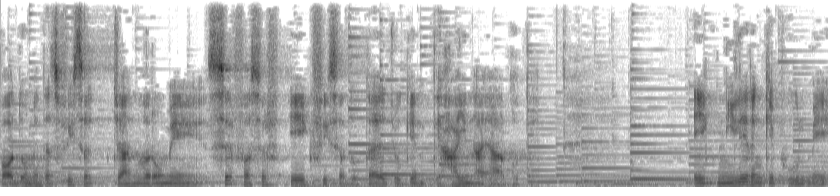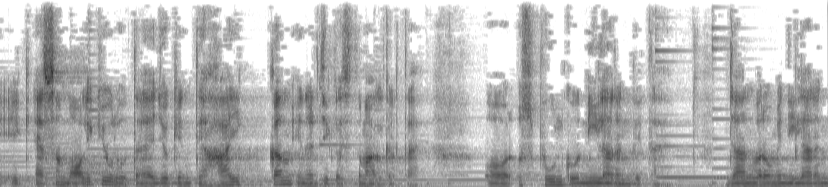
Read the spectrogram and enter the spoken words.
پودوں میں دس فیصد، جانوروں میں صرف اور صرف ایک فیصد ہوتا ہے جو کہ انتہائی نایاب ہوتے ہیں۔ ایک نیلے رنگ کے پھول میں ایک ایسا مولیکیول ہوتا ہے جو کہ انتہائی کم انرجی کا استعمال کرتا ہے اور اس پھول کو نیلا رنگ دیتا ہے۔ جانوروں میں نیلا رنگ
